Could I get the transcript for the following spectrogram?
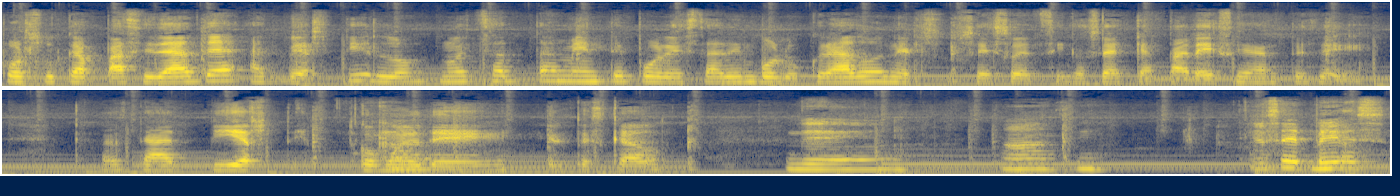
Por su capacidad de advertirlo, no exactamente por estar involucrado en el suceso en sí, o sea que aparece antes de te advierte, como el de el pescado. De. Ah, sí. Ese pez.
